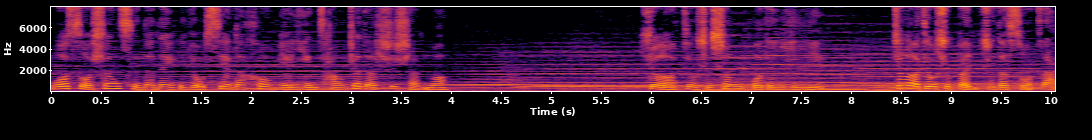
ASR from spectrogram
我所生存的那个有限的后面隐藏着的是什么。这就是生活的意义，这就是本质的所在。”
